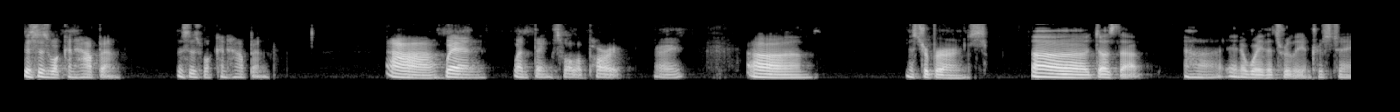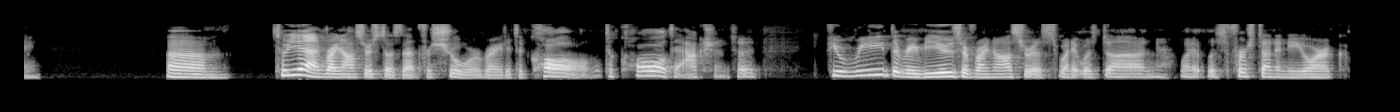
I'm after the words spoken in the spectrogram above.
this is what can happen. This is what can happen uh, when when things fall apart, right? Uh, Mr. Burns uh, does that uh, in a way that's really interesting. Um, so yeah, and Rhinoceros does that for sure, right? It's a call. It's a call to action. So if you read the reviews of Rhinoceros when it was done, when it was first done in New York,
